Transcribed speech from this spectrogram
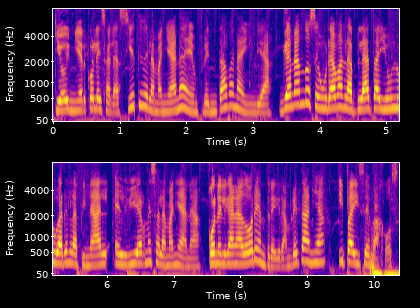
que hoy miércoles a las 7 de la mañana enfrentaban a India. Ganando aseguraban la plata y un lugar en la final el viernes a la mañana, con el ganador entre Gran Bretaña y Países Bajos.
